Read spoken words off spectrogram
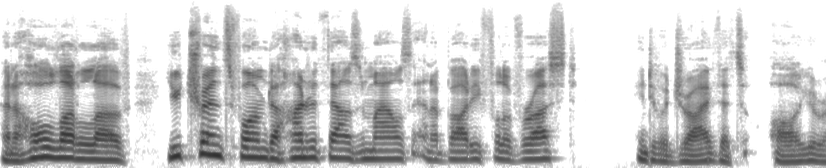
and a whole lot of love, you transformed 100,000 miles and a body full of rust into a drive that's all your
